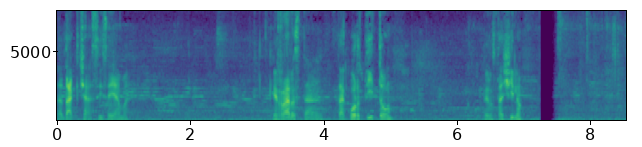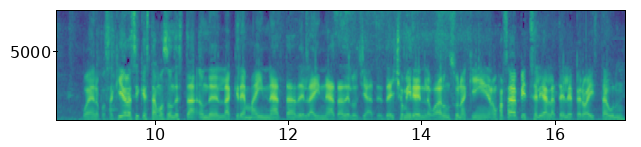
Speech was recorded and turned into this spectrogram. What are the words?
La Dakcha, así se llama. Qué raro está. Está cortito. Pero está chilo. Bueno, pues aquí ahora sí que estamos donde está donde la crema innata de la innata de los yates. De hecho, miren, le voy a dar un zoom aquí. A lo mejor se ve pizzería en la tele, pero ahí está un,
